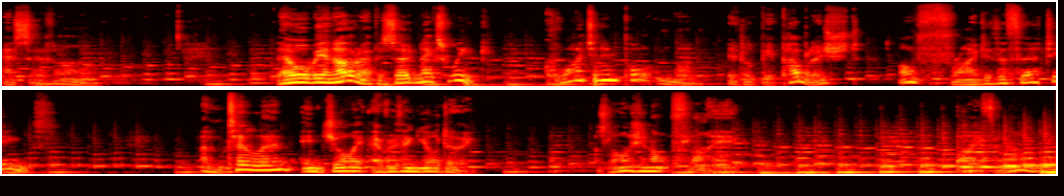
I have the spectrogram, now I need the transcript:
SFR. There will be another episode next week. Quite an important one. It'll be published on Friday the 13th. Until then, enjoy everything you're doing as long as you're not flying. Bye for now.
